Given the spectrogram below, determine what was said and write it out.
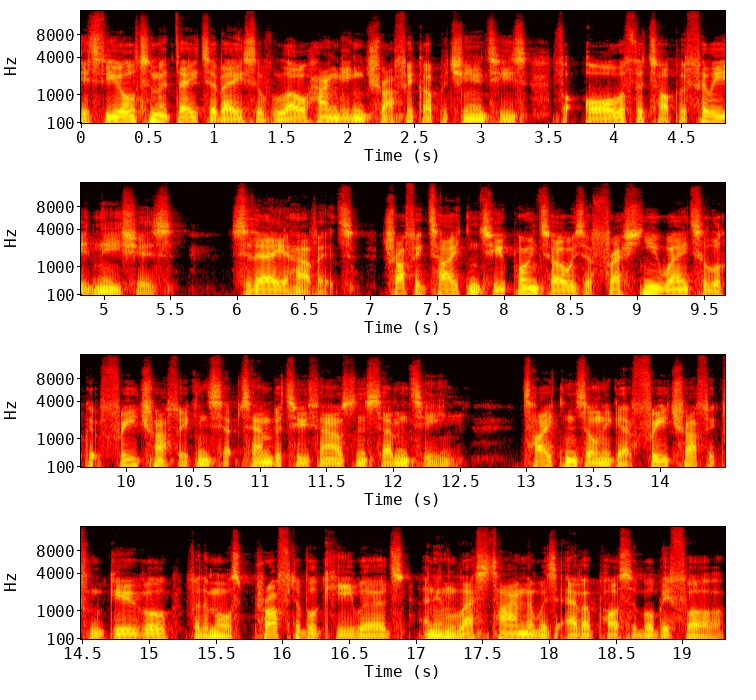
It's the ultimate database of low-hanging traffic opportunities for all of the top affiliate niches. So there you have it. Traffic Titan 2.0 is a fresh new way to look at free traffic in September 2017. Titans only get free traffic from Google for the most profitable keywords and in less time than was ever possible before.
